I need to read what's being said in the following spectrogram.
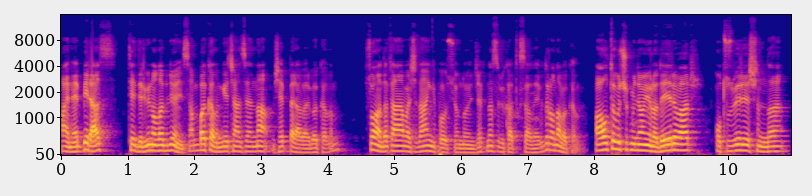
hani biraz tedirgin olabiliyor insan. Bakalım geçen sene ne yapmış hep beraber bakalım. Sonra da Fenerbahçe'de hangi pozisyonda oynayacak, nasıl bir katkı sağlayabilir ona bakalım. 6,5 milyon euro değeri var. 31 yaşında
